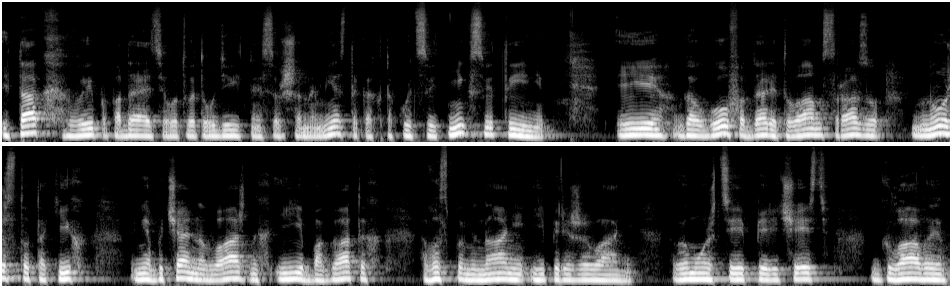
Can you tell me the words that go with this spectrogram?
Итак, вы попадаете вот в это удивительное совершенно место, как такой цветник святыни. И Голгофа дарит вам сразу множество таких необычайно важных и богатых воспоминаний и переживаний. Вы можете перечесть главы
